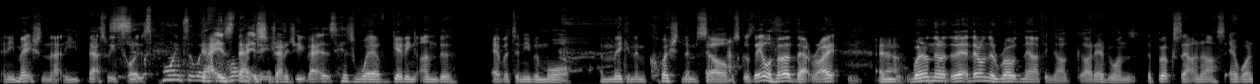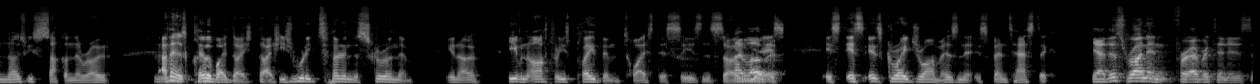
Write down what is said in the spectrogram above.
and he mentioned that he that's what he Six told points away. That is home, that is strategy. That is his way of getting under Everton even more and making them question themselves because they all heard that, right? And yeah. when they're, they're on the road now, I think, oh God, everyone's the book's out on us. Everyone knows we suck on the road. Mm-hmm. I think it's clever by Dyche. Dyche. He's really turning the screw on them, you know, even after he's played them twice this season. So I love yeah, it. It's, it's, it's, it's great drama, isn't it? It's fantastic. Yeah, this run in for Everton is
